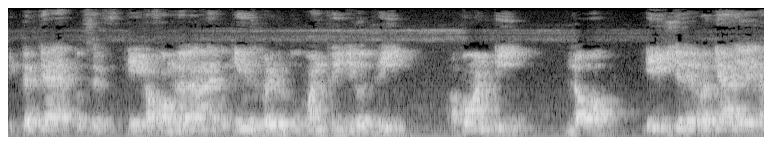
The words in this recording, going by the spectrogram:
दिक्कत क्या है? तो सिर्फ़ ए का फॉर्मूला लगाना है तो K is two point three zero three upon T log A की जगह पर क्या आ जाएगा?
